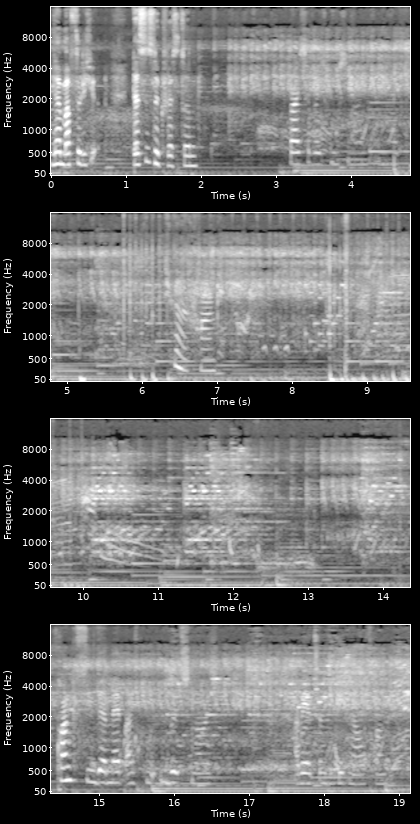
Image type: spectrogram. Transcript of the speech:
Ja, mal völlig. Das ist eine Quest drin. Ich weiß aber, ich muss einen anderen Ich bin gespannt. Frank ist in der Map eigentlich übelst nice. Aber jetzt sind die Gegner auch dran.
